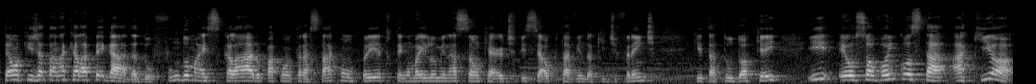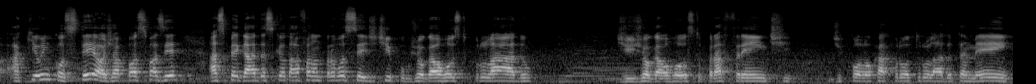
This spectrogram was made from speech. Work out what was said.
Então aqui já tá naquela pegada do fundo mais claro para contrastar com o preto, tem uma iluminação que é artificial que tá vindo aqui de frente que tá tudo ok. E eu só vou encostar aqui, ó. Aqui eu encostei, ó. Já posso fazer as pegadas que eu tava falando para você, de tipo jogar o rosto pro lado, de jogar o rosto para frente, de colocar pro outro lado também,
